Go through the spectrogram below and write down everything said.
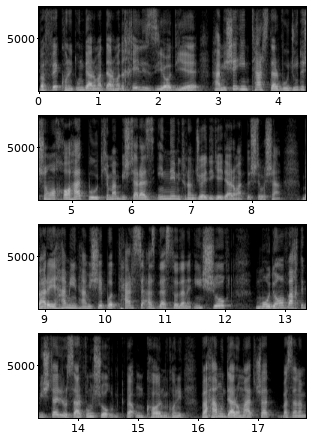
و فکر کنید اون درآمد درآمد خیلی زیادیه همیشه این ترس در وجود شما خواهد بود که من بیشتر از این نمی‌تونم جای دیگه درآمد داشته باشم. برای همین همیشه با ترس از دست دادن این شغل مدام وقت بیشتری رو صرف اون شغل و اون کار می‌کنید و همون درآمد شاید مثلا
